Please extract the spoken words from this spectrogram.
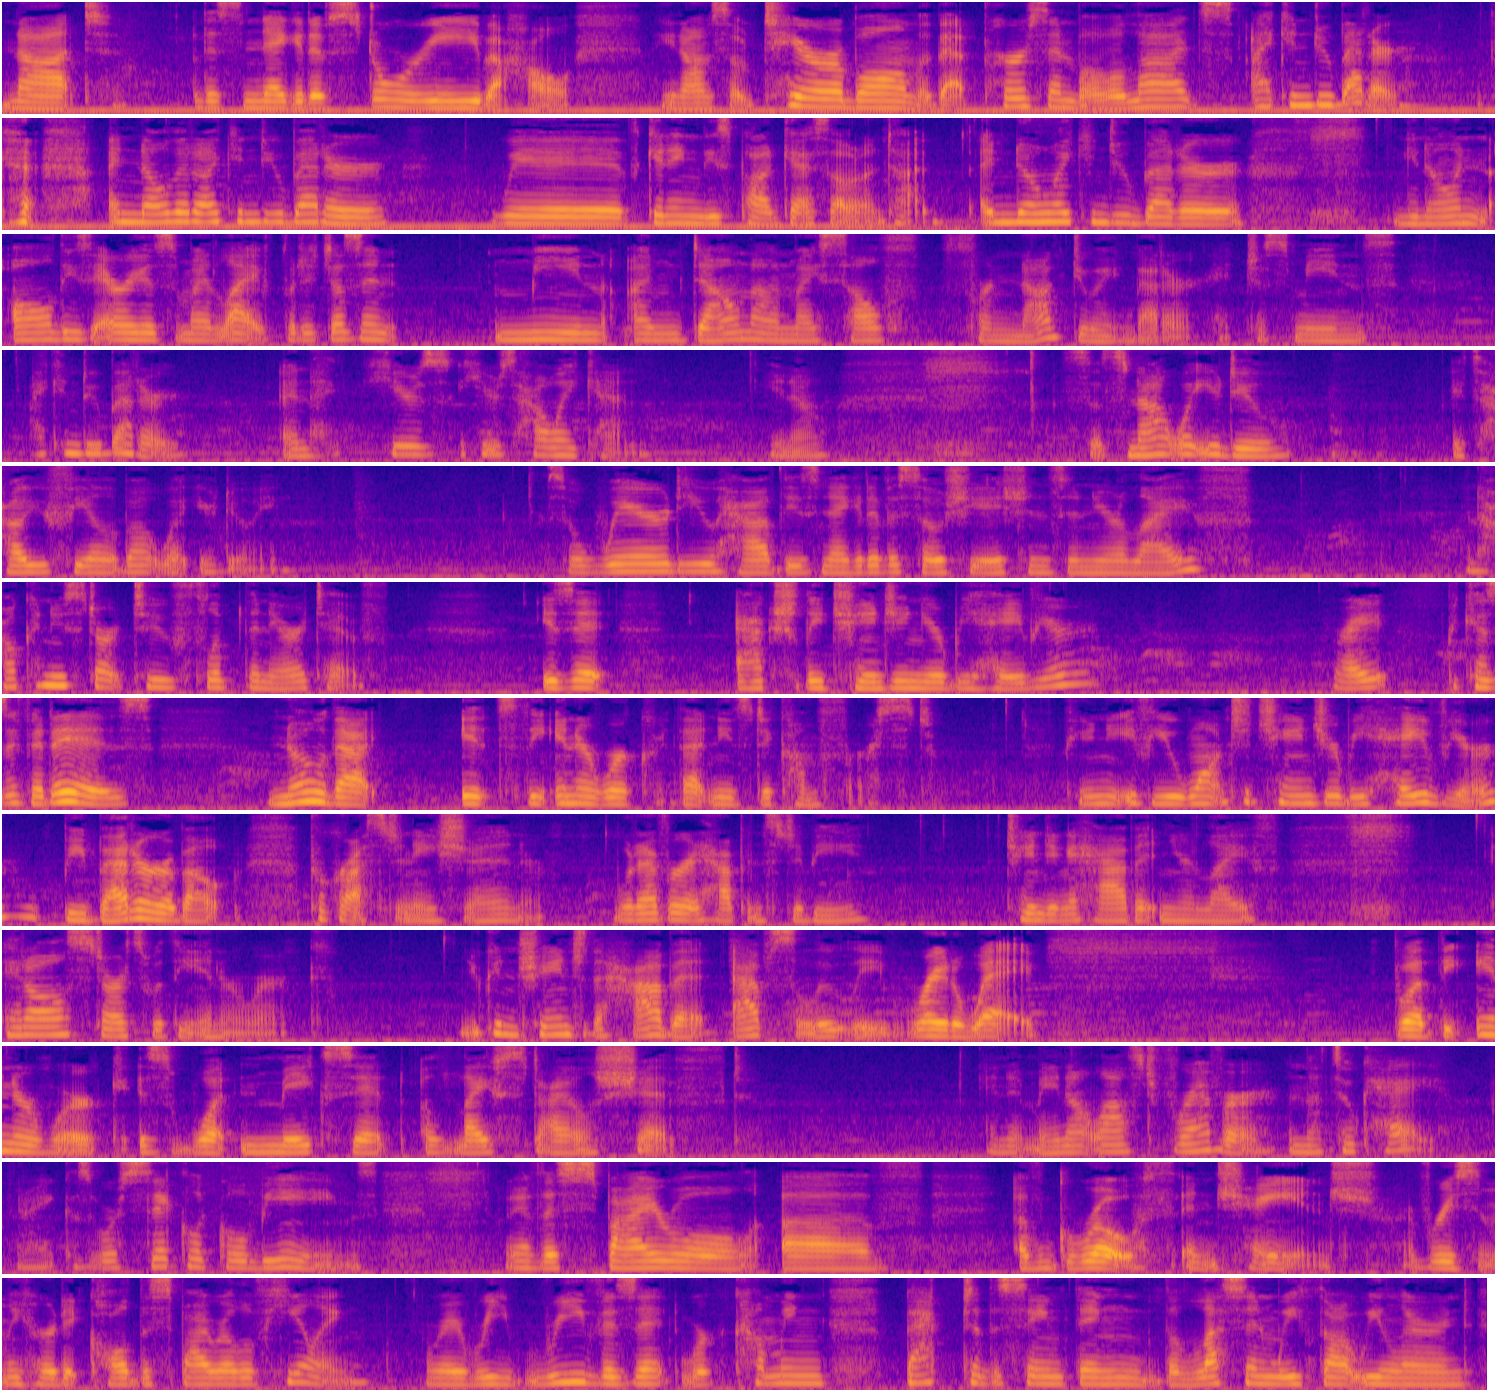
Not this negative story about how, you know, I'm so terrible, I'm a bad person, blah, blah, blah. It's, I can do better. I know that I can do better with getting these podcasts out on time. I know I can do better, you know, in all these areas of my life, but it doesn't mean I'm down on myself for not doing better. It just means I can do better. And here's here's how I can, you know. So it's not what you do, it's how you feel about what you're doing. So where do you have these negative associations in your life? And how can you start to flip the narrative? Is it actually changing your behavior? Right? Because if it is, know that it's the inner work that needs to come first. If you, if you want to change your behavior, be better about procrastination or whatever it happens to be, changing a habit in your life, it all starts with the inner work. You can change the habit absolutely right away. But the inner work is what makes it a lifestyle shift. And it may not last forever, and that's okay, right? Because we're cyclical beings. We have this spiral of of growth and change. I've recently heard it called the spiral of healing where we revisit, we're coming back to the same thing, the lesson we thought we learned,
